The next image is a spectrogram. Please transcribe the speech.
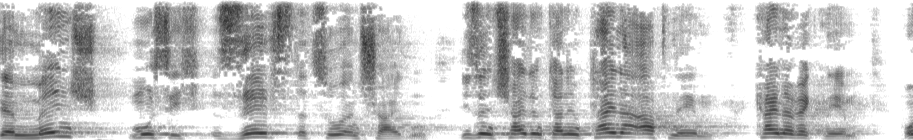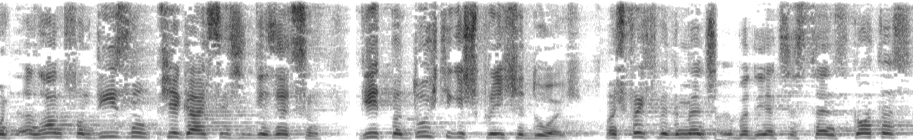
der Mensch muss sich selbst dazu entscheiden. Diese Entscheidung kann ihm keiner abnehmen, keiner wegnehmen. Und anhand von diesen vier geistlichen Gesetzen geht man durch die Gespräche durch. Man spricht mit den Menschen über die Existenz Gottes,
